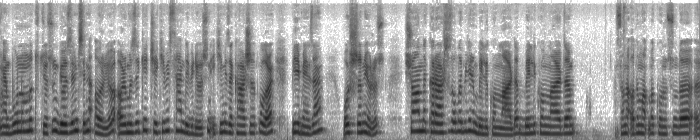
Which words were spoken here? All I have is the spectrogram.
yani burnumda tutuyorsun. Gözlerim seni arıyor. Aramızdaki çekimi sen de biliyorsun. İkimiz de karşılıklı olarak birbirimizden hoşlanıyoruz. Şu anda kararsız olabilirim belli konularda. Belli konularda sana adım atma konusunda e,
